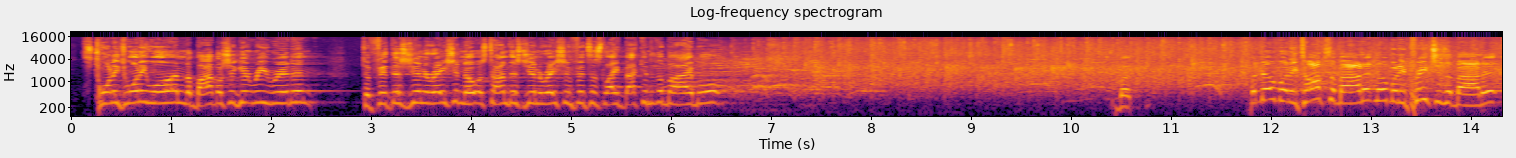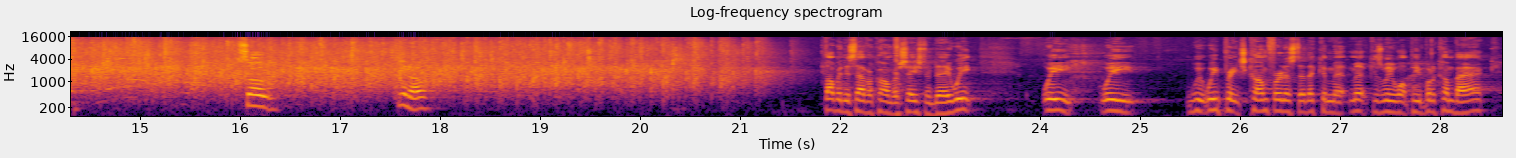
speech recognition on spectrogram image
It's 2021. The Bible should get rewritten to fit this generation. No, it's time this generation fits its life back into the Bible. But but nobody talks about it. Nobody preaches about it. So, you know, thought we'd just have a conversation today. We, we, we, we, we preach comfort instead of commitment because we want people to come back.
